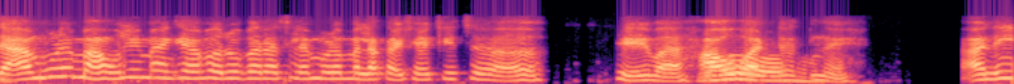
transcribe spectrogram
त्यामुळे माऊली माझ्या बरोबर असल्यामुळे मला कशाचीच अ, हे वा- हाव हो, वाटत हो. नाही. आणि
